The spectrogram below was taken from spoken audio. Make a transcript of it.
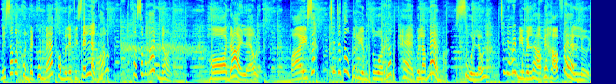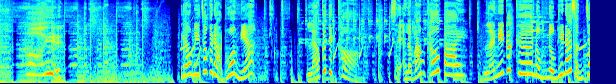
ไม่ทราบว่าคุณเป็นคุณแม่ของมาเลฟิเซนต์เหรอคะขอสัมภาษณ์หน่อย พอได้แล้วล่ะไปซะ ฉันจะต้องเตรียมตัวรับแขกเวลาแม่มา สวยแล้วล่ะ ฉันยังไม่มีเวลาไปหาแฟนเลยเฮ้ยเรามีเจ้ากระดาษพวกเนี้ย แล้วก็ติดขอบใส่อัลบั้มเข้าไป และนี่ก็คือหนุ่มๆที่น่าสนใจ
